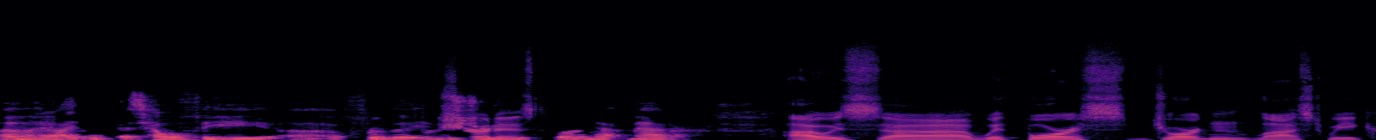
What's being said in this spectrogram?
Uh, and I think that's healthy uh, for the for industry sure in that manner. I was uh, with Boris Jordan last week,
